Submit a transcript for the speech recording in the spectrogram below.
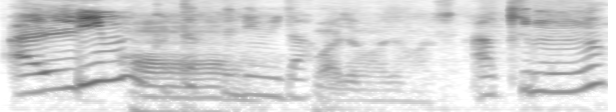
알림 어, 부탁드립니다. 맞아 맞아 맞아. 아, 김웅룡?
